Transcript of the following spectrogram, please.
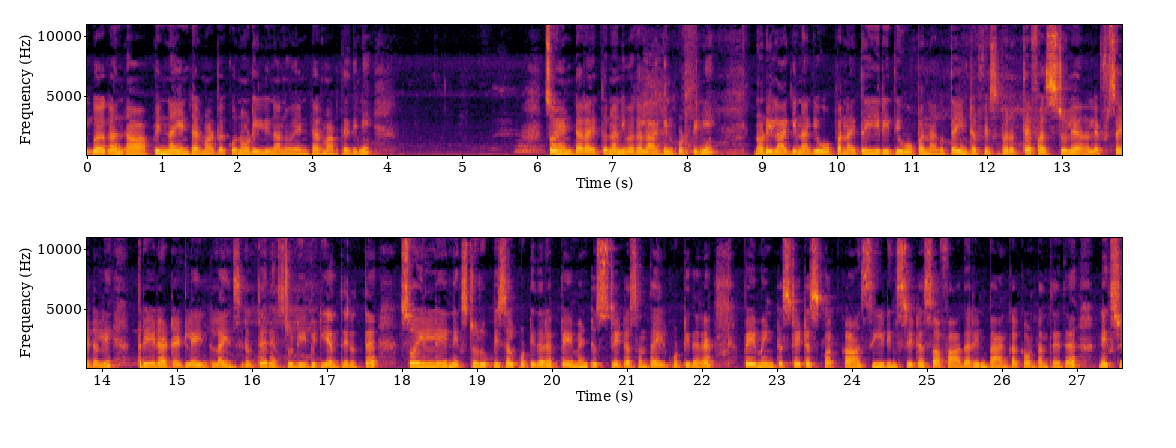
ಇವಾಗ ಪಿನ್ನ ಎಂಟರ್ ಮಾಡಬೇಕು. ನೋಡಿ, ಇಲ್ಲಿ ನಾನು ಎಂಟರ್ ಮಾಡ್ತಾ ಇದ್ದೀನಿ. ಸೊ ಎಂಟರ್ ಆಯಿತು. ನಾನು ಇವಾಗ ಲಾಗಿನ್ ಕೊಡ್ತೀನಿ. ನೋಡಿ ಲಾಗಿನ್ ಆಗಿ ಓಪನ್ ಆಯಿತು. ಈ ರೀತಿ ಓಪನ್ ಆಗುತ್ತೆ ಇಂಟರ್ಫೇಸ್ ಬರುತ್ತೆ. ಫಸ್ಟು ಲೆಫ್ಟ್ ಸೈಡಲ್ಲಿ ತ್ರೀ ಡಾಟೆಡ್ ಲೈನ್ ಲೈನ್ಸ್ ಇರುತ್ತೆ ನೆಕ್ಸ್ಟು ಡಿ ಬಿ ಟಿ ಅಂತ ಇರುತ್ತೆ. ಸೊ ಇಲ್ಲಿ ನೆಕ್ಸ್ಟು ರುಪೀಸಲ್ಲಿ ಕೊಟ್ಟಿದ್ದಾರೆ ಪೇಮೆಂಟ್ ಸ್ಟೇಟಸ್ ಅಂತ ಇಲ್ಲಿ ಕೊಟ್ಟಿದ್ದಾರೆ. ಪೇಮೆಂಟ್ ಸ್ಟೇಟಸ್ ಪಕ್ಕ seeding status of Aadhaar in bank account ಅಂತ ಇದೆ. ನೆಕ್ಸ್ಟ್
